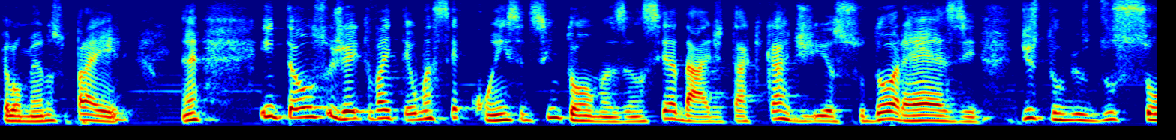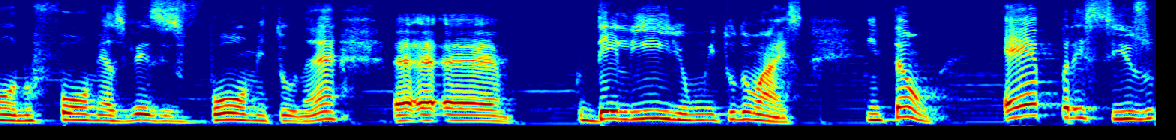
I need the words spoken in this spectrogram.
pelo menos para ele. Né? Então o sujeito vai ter uma sequência de sintomas: ansiedade, taquicardia, sudorese, distúrbios do sono, fome, às vezes vômito, né? É, é, é, delírio e tudo mais. Então é preciso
